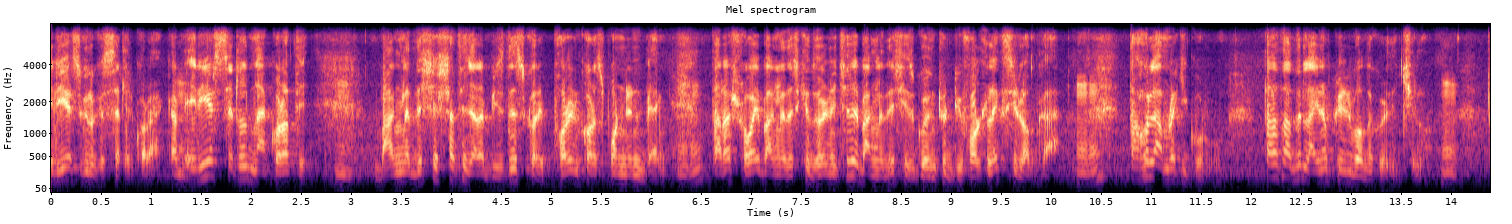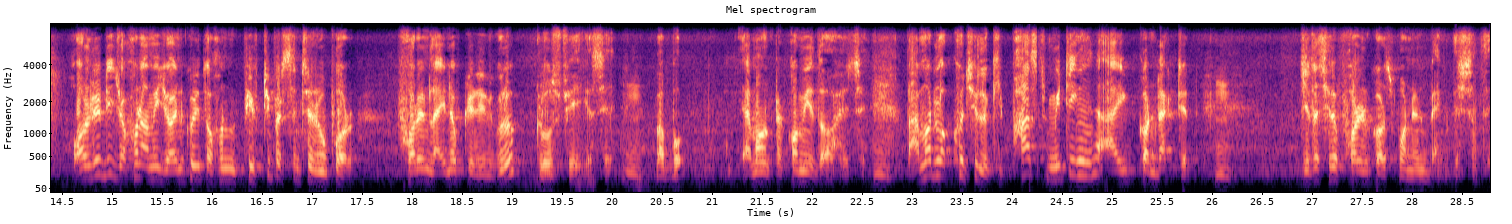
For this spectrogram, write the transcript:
এরিয়ার্স গুলোকে সেটেল করা। কারণ এরিয়ার্স সেটেল না করাতে বাংলাদেশের সাথে যারা বিজনেস করে ফরেন করেসপন্ডেন্ট ব্যাংক তারা সবাই বাংলাদেশকে ধরে নিচ্ছে যে Bangladesh is going to default like Sri Lanka তাহলে আমরা কি করব? তারা তাদের লাইন অফ ক্রেডিট বন্ধ করে দিচ্ছিল। অলরেডি যখন আমি জয়েন করি তখন ফিফটি পার্সেন্টের উপর ফরেন লাইন অফ ক্রেডিটগুলো ক্লোজড হয়ে গেছে বা অ্যামাউন্টটা কমিয়ে দেওয়া হয়েছে। আমার লক্ষ্য ছিল কি? ফার্স্ট মিটিং আই কন্ডাক্টেড যেটা ছিল ফরেন করেসপন্ডেন্ট ব্যাংকদের সাথে।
